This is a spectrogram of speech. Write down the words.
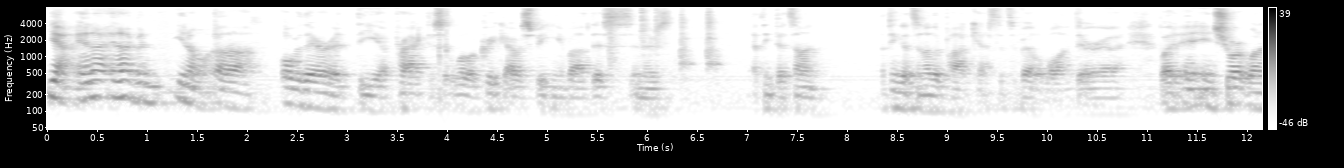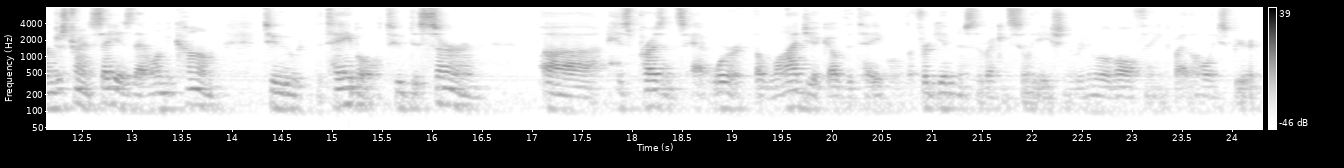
Yeah, and I and I've been, you know, uh, over there at the uh, practice at Willow Creek, I was speaking about this, and there's, I think that's on, I think that's another podcast that's available out there. Uh, but in, in, short, what I'm just trying to say is that when we come to the table to discern uh, His presence at work, the logic of the table, the forgiveness, the reconciliation, the renewal of all things by the Holy Spirit,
